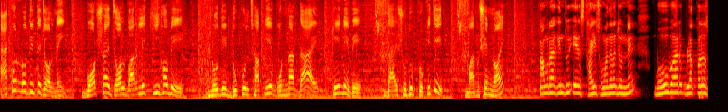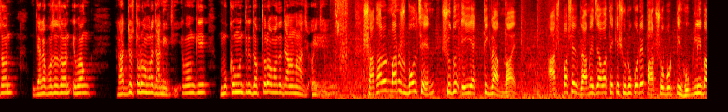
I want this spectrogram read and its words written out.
এখন নদীতে জল নেই। বর্ষায় জল বাড়লে কি হবে? নদীর দুকুল ছাপিয়ে বন্যার দায় কে নেবে? দায় শুধু প্রকৃতির, মানুষের নয়। আমরা কিন্তু এর স্থায়ী সমাধানের জন্য বহুবার ব্লক প্রশাসন জেলা প্রশাসন এবং রাজ্য স্তরও আমরা জানিয়েছি এবং কি মুখ্যমন্ত্রী দপ্তরও আমাদের জানানো হয়েছে। সাধারণ মানুষ বলছেন শুধু এই একটি গ্রাম নয়, আশপাশের গ্রামে যাওয়া থেকে শুরু করে পার্শ্ববর্তী হুগলি বা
